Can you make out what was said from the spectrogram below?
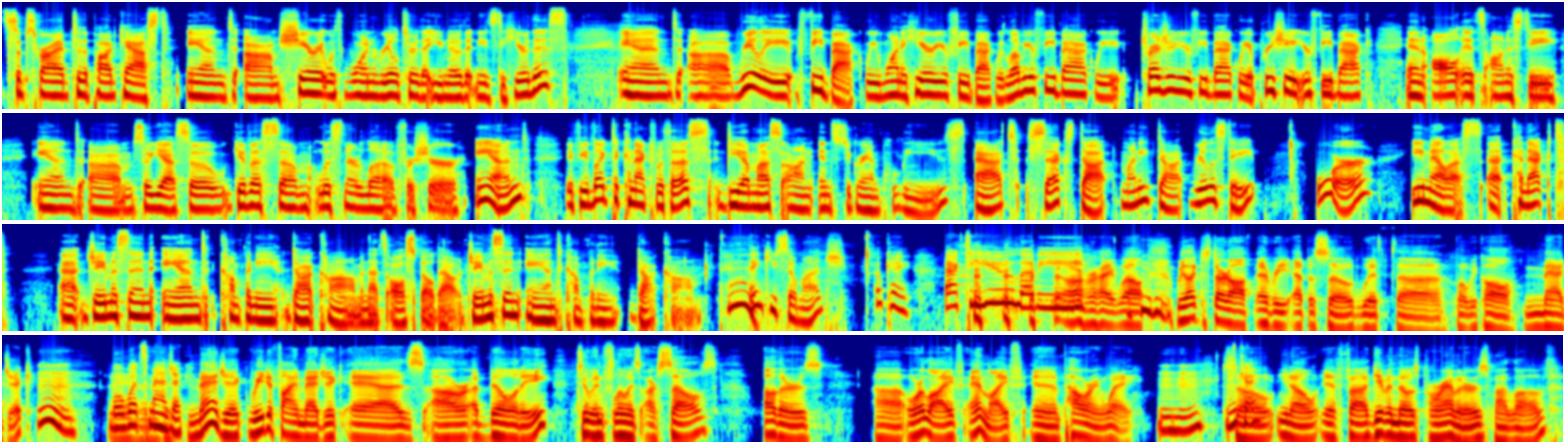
subscribe to the podcast and um, share it with one realtor that you know that needs to hear this. And uh, really, feedback. We want to hear your feedback. We love your feedback. We treasure your feedback. We appreciate your feedback and all its honesty. And um, so, yeah, so give us some listener love for sure. And if you'd like to connect with us, DM us on Instagram, please, at sex.money.realestate or email us at connect at jamesonandcompany.com. And that's all spelled out jamesonandcompany.com. Thank you so much. Okay, back to you, Lovey. All right. Well, we like to start off every episode with uh, what we call magic. Mm. Well, what's magic? Magic, we define magic as our ability to influence ourselves, others, uh, or life and life in an empowering way. Mm-hmm. So, Okay. you know, if uh, given those parameters, my love,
